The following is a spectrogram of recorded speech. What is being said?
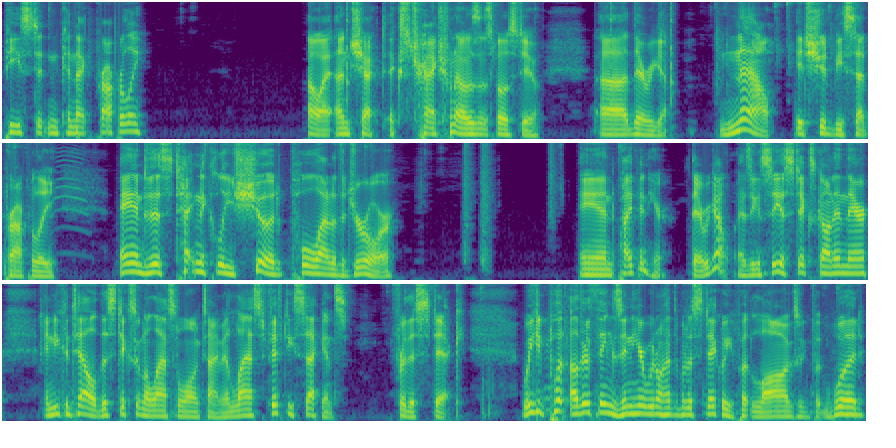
piece didn't connect properly. Oh, I unchecked extract when I wasn't supposed to. Uh, there we go. Now, it should be set properly. And this technically should pull out of the drawer and pipe in here. There we go. As you can see, a stick's gone in there, and you can tell this stick's going to last a long time. It lasts 50 seconds for this stick. We could put other things in here. We don't have to put a stick. We can put logs. We can put wood.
